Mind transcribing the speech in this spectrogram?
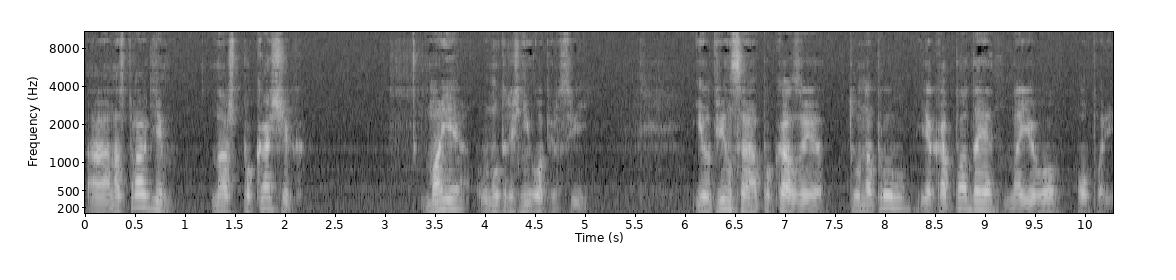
А, насправді наш показчик має внутрішній опір свій. І от він саме показує ту напругу, яка падає на його опорі.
